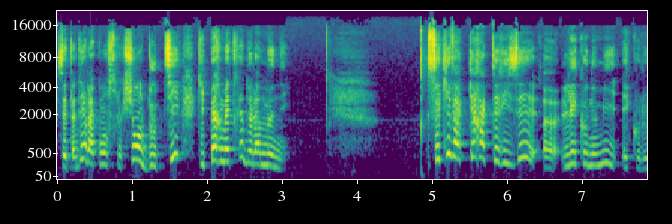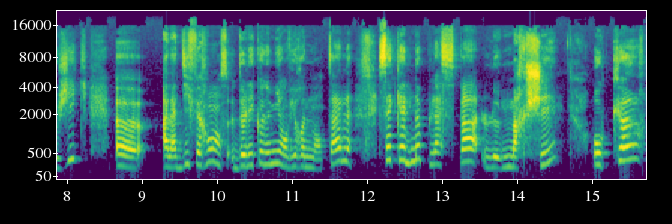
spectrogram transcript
c'est-à-dire la construction d'outils qui permettraient de la mener. Ce qui va caractériser euh, l'économie écologique, euh, à la différence de l'économie environnementale, c'est qu'elle ne place pas le marché au cœur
